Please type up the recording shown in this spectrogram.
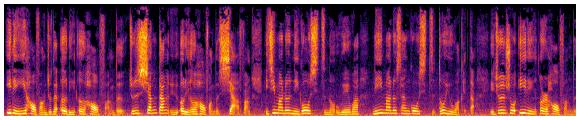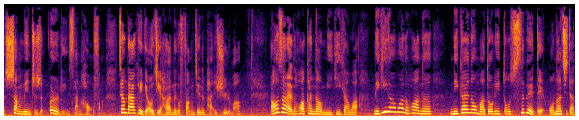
一零一号房就在二零二号房的，就是相当于二零二号房的下方。一吉马鲁尼过西子诺乌埃哇，尼玛鲁三戈西子都有瓦克达，也就是说，一零二号房的上面就是二零三号房，这样大家可以了解它的那个房间的排序了吗？然后再来的话，看到米奇嘎瓦，米奇嘎瓦的话呢，你该诺马兜里都四百得我那记得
